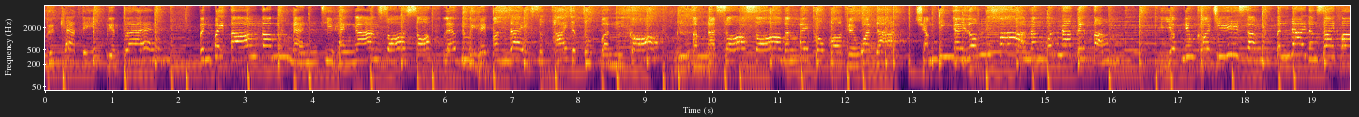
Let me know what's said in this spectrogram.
หรือแค่ตีเปลี่ยนแปลง เป็นไปตามตำแหน่งที่แห่งงานสอสอแล้วด้วยเหตุอันใดสุดท้ายจะถูกบันขอหรืออำนาจสอสอมันไม่เทอพอเทวดาช่างยิ่งใหญ่ล้นฟ้านั่งบนหน้าเตือนตังยกนิ้วคอยชี้สั่งเป็นได้ดังสายฟ้า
